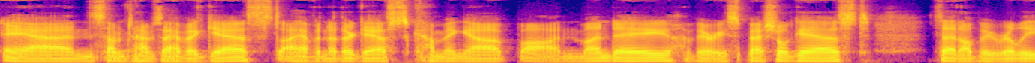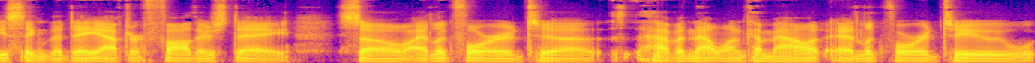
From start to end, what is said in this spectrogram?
And sometimes I have a guest. I have another guest coming up on Monday, a very special guest that I'll be releasing the day after Father's Day. So I look forward to having that one come out and look forward to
